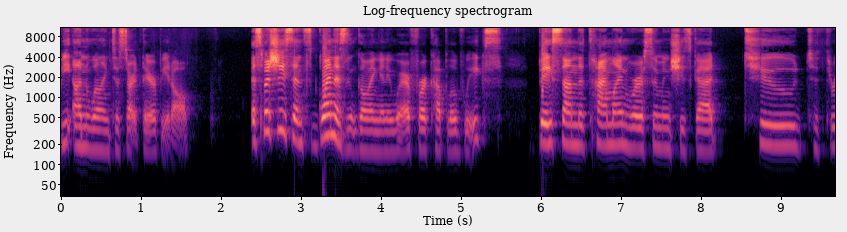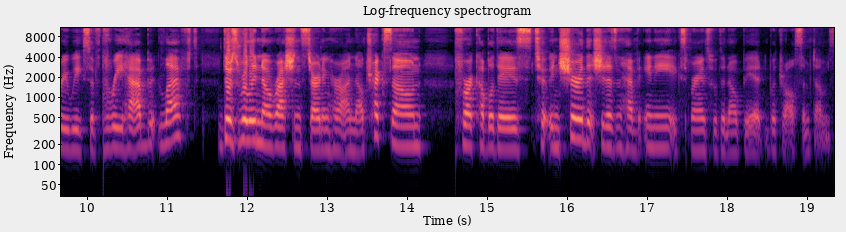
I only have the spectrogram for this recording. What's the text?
be unwilling to start therapy at all. Especially since Gwen isn't going anywhere for a couple of weeks. Based on the timeline, we're assuming she's got two to three weeks of rehab left. There's really no rush in starting her on naltrexone for a couple of days to ensure that she doesn't have any experience with an opiate withdrawal symptoms.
